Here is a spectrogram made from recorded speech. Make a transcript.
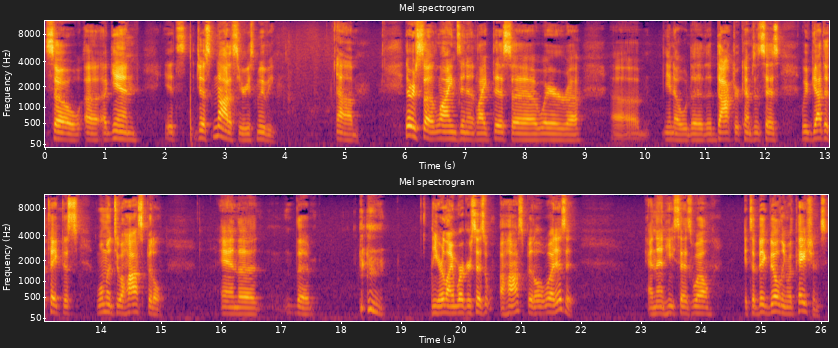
so uh, again, it's just not a serious movie. Um, there's uh, lines in it like this uh, where uh, um, you know the the doctor comes and says we've got to take this woman to a hospital, and the the the airline worker says, A hospital, what is it? And then he says, Well, it's a big building with patients,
